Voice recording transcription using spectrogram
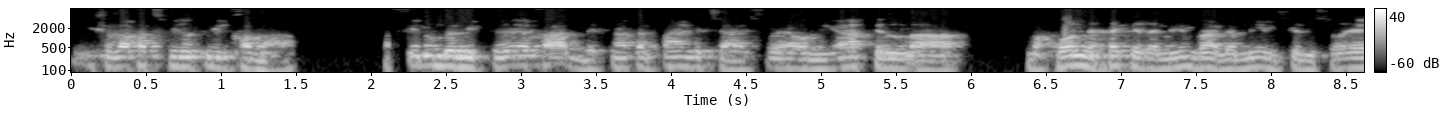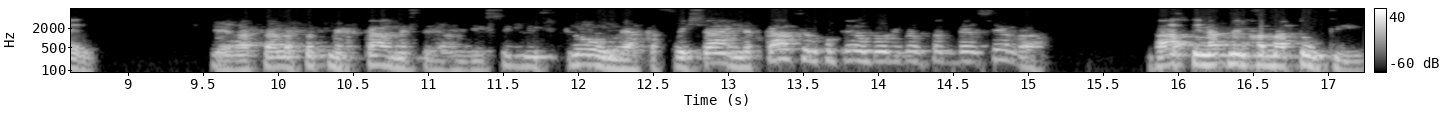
היא שולחת ספינות מלחמה, אפילו במקרה אחד בשנת 2019 האונייה של המכון לחקר ימים ואגמים של ישראל שרצה לעשות מחקר מסוים והשיג לשקלו מהקפריסאים, מחקר של חוקר באוניברסיטת באר שבע. באה ספינת מלחמה טורקית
